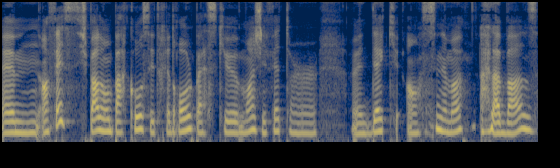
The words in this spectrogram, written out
Euh, en fait, si je parle de mon parcours, c'est très drôle parce que moi, j'ai fait un, deck en cinéma à la base.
